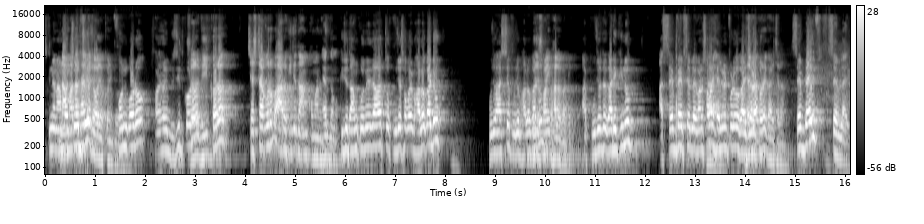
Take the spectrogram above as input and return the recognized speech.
স্ক্রিনে নাম্বার থাকবে যোগাযোগ করে ফোন করো সরাসরি ভিজিট করো। ভিজিট করো চেষ্টা করব আরও কিছু দাম কমানো একদম কিছু দাম কমিয়ে দেওয়ার তো পুজো সবাই ভালো কাটুক। পুজো আসছে পুজো ভালো কাটুক। সবাই ভালো কাটুক। আর পুজোতে গাড়ি কিনুক আর সেফ ড্রাইভ সেফ লাইফ মানে সবাই হেলমেট পরেও গাড়ি চালান। সেফ ড্রাইভ সেভ লাইফ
